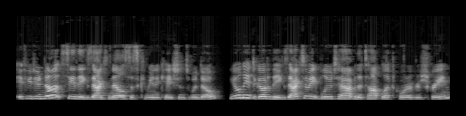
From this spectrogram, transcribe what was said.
If you do not see the XactAnalysis Communications window, you'll need to go to the Xactimate blue tab in the top left corner of your screen,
